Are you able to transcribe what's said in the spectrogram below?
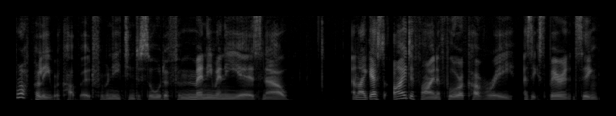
properly recovered from an eating disorder for many, many years now. And I guess I define a full recovery as experiencing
